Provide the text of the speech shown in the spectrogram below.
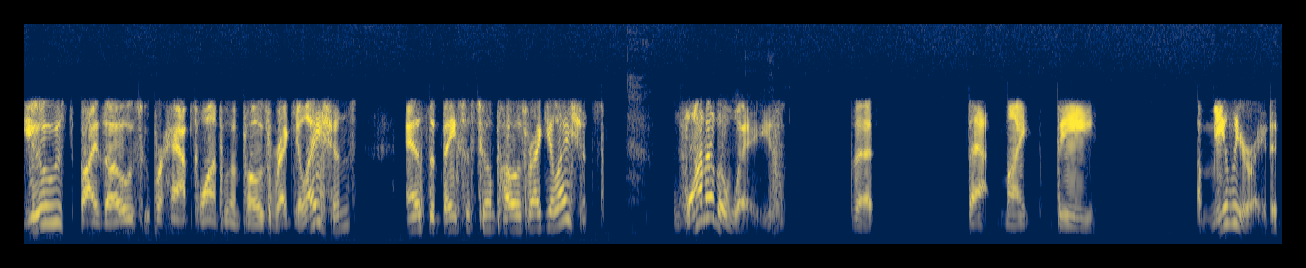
used by those who perhaps want to impose regulations as the basis to impose regulations. One of the ways that that might be ameliorated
